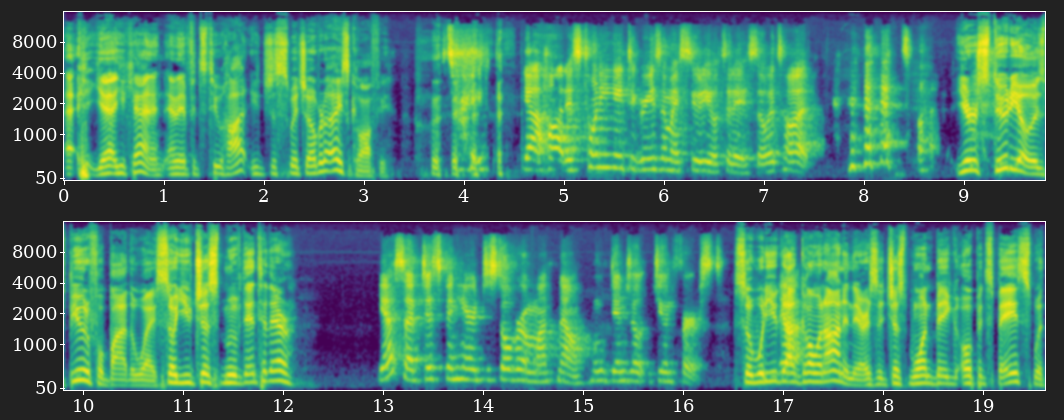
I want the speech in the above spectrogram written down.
uh, yeah, you can, and if it's too hot, you just switch over to iced coffee. that's right. yeah, hot. It's 28 degrees in my studio today, so it's hot. it's hot. Your studio is beautiful, by the way. So you just moved into there. Yes, I've just been here just over a month now. Moved in June 1st. So what do you got going on in there? Is it just one big open space with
